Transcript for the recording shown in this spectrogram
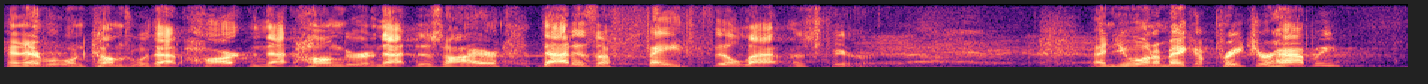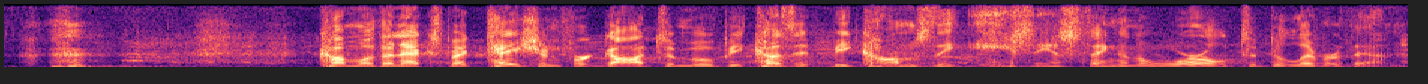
And everyone comes with that heart and that hunger and that desire. That is a faith filled atmosphere. And you want to make a preacher happy? Come with an expectation for God to move because it becomes the easiest thing in the world to deliver then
